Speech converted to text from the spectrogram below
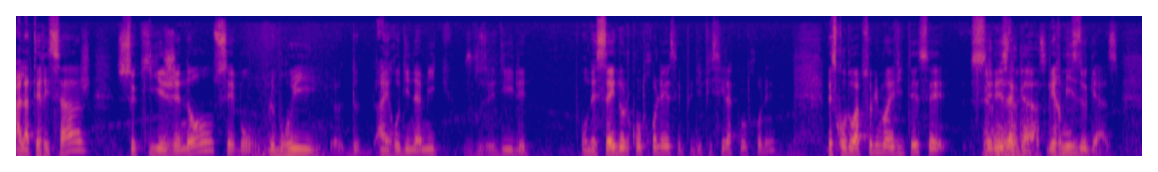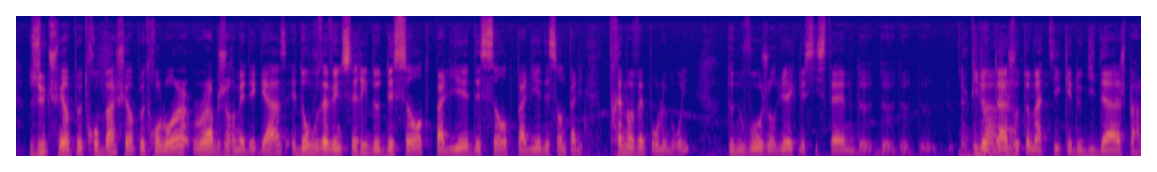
À l'atterrissage, ce qui est gênant, c'est bon, le bruit euh, aérodynamique, je vous ai dit, on essaye de le contrôler, c'est plus difficile à contrôler. Mais ce qu'on doit absolument éviter, c'est les, les, remises de gaz. Zut, je suis un peu trop bas, je suis un peu trop loin, rub, je remets des gaz. Et donc vous avez une série de descentes, paliers, descentes, paliers, descentes, paliers. Très mauvais pour le bruit de nouveau aujourd'hui avec les systèmes de, pilotage automatique et de guidage par,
